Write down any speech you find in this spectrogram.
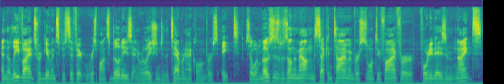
and the Levites were given specific responsibilities in relation to the tabernacle in verse 8. So when Moses was on the mountain the second time in verses 1 through 5 for 40 days and nights,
